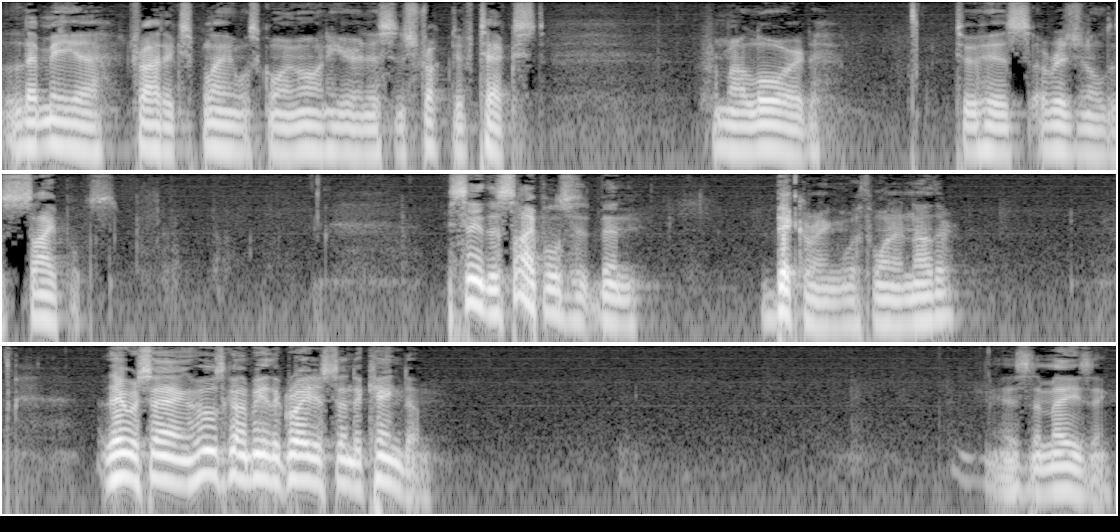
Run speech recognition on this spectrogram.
let me uh, try to explain what's going on here in this instructive text from our Lord to his original disciples. You see, the disciples had been bickering with one another. They were saying, Who's going to be the greatest in the kingdom? It's amazing.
